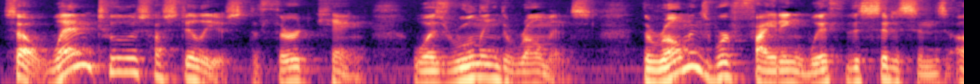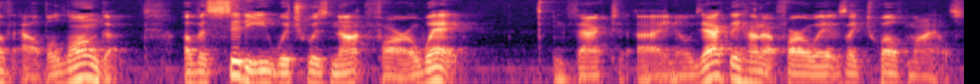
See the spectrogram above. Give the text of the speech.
So when Tullus Hostilius, the third king, was ruling the Romans, the Romans were fighting with the citizens of Alba Longa, of a city which was not far away. In fact, I know exactly how not far away. It was like 12 miles.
